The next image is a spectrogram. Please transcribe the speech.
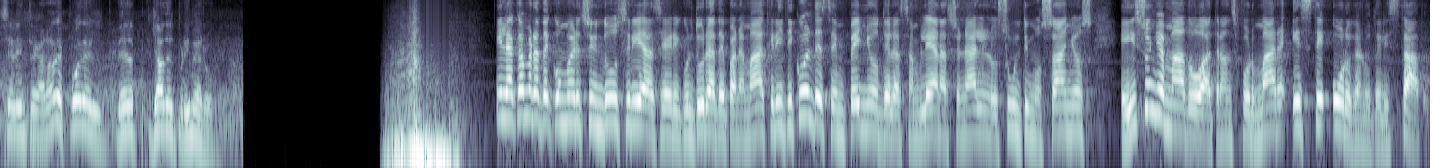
Se le entregará después ya del primero. Y la Cámara de Comercio, Industrias y Agricultura de Panamá criticó el desempeño de la Asamblea Nacional en los últimos años e hizo un llamado a transformar este órgano del Estado.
